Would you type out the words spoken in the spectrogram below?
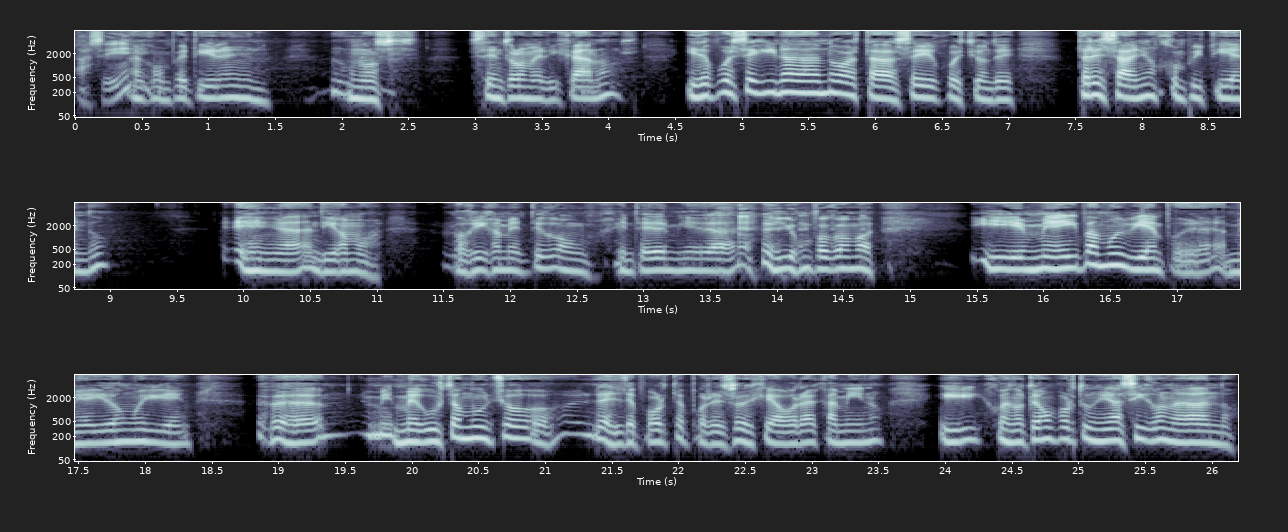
¿Ah, sí? a competir en unos centroamericanos y después seguí nadando hasta hace cuestión de tres años compitiendo en, ah, digamos, lógicamente con gente de mi edad y un poco más. Y me iba muy bien, pues eh, me ha ido muy bien. Eh, me gusta mucho el deporte, por eso es que ahora camino y cuando tengo oportunidad sigo nadando.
